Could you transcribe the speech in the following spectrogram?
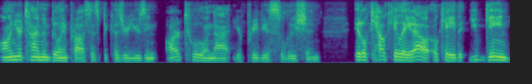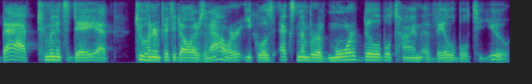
on your time and billing process because you're using our tool and not your previous solution. It'll calculate out okay that you gain back two minutes a day at $250 an hour equals X number of more billable time available to you.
